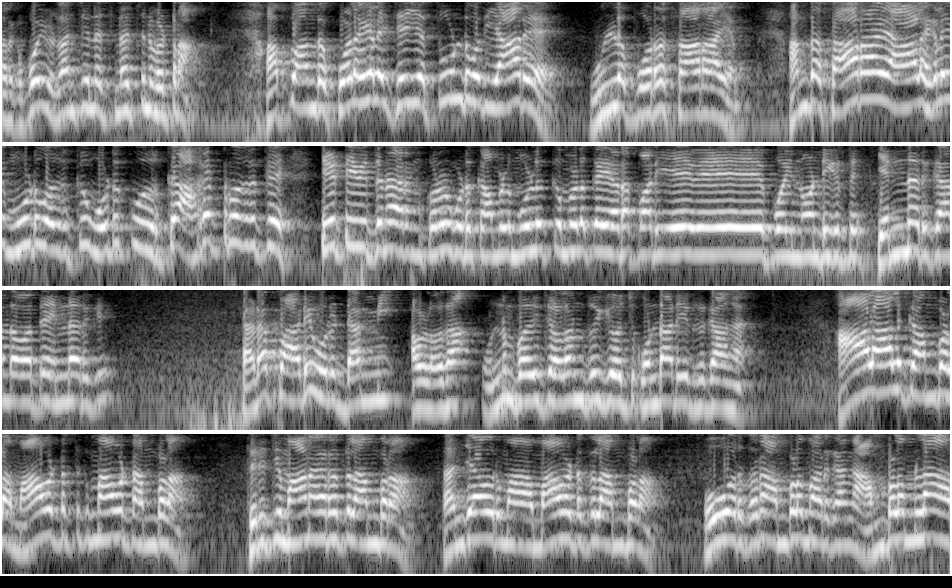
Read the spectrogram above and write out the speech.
சரக்கு போய் நச்சு நச்சு நச்சுன்னு வெட்டுறான். அப்போ அந்த கொலைகளை செய்ய தூண்டுவது யாரு? உள்ளே போகிற சாராயம். அந்த சாராய ஆலைகளை மூடுவதற்கு ஒடுக்குவதற்கு அகற்றுவதற்கு டிடிவி தினகரன் குரல் கொடுக்காமல் முழுக்க முழுக்க எடப்பாடியேவே போய் நோண்டிக்கிட்டு என்ன இருக்குது அந்த வார்த்தை? என்ன இருக்குது எடப்பாடி ஒரு டம்மி அவ்வளோதான் ஒன்றும் பதிச்சாலன்னு தூக்கி வச்சு கொண்டாடிட்டு இருக்காங்க. ஆளாளுக்கு அம்பலம் மாவட்டத்துக்கு மாவட்டம் அம்பலம். திருச்சி மாநகரத்தில் அம்பலம் தஞ்சாவூர் மா மாவட்டத்தில் அம்பலம். ஒவ்வொருத்தரும் அம்பலமாக இருக்காங்க. அம்பலம்லாம்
